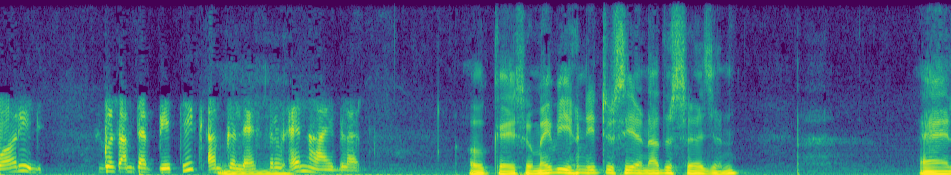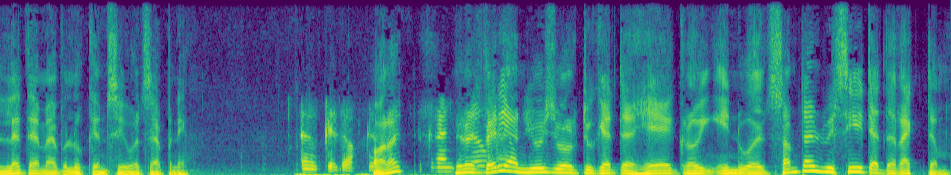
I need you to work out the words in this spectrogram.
worried because I'm diabetic, I'm cholesterol, and high blood. okay, so maybe you need to see another surgeon and let them have a look and see what's happening. Okay, doctor. All right? Thank You know, it's very unusual to get a hair growing inwards. Sometimes we see it at the rectum,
